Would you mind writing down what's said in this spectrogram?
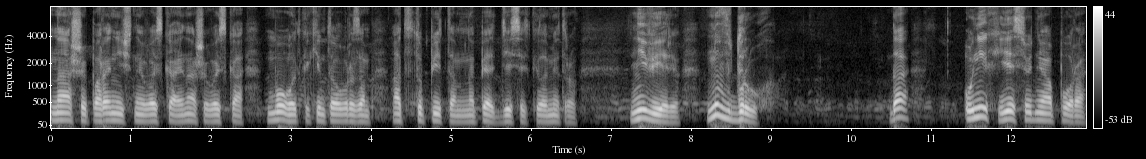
наши пограничные войска и наши войска могут каким-то образом отступить там на 5-10 километров. Не верю. Ну, вдруг. Да? У них есть сегодня опора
